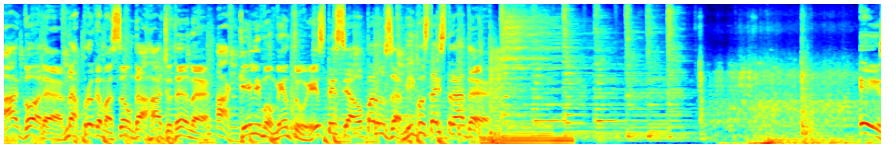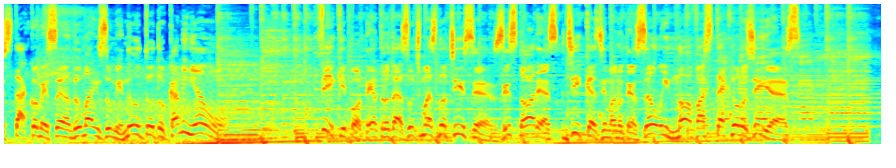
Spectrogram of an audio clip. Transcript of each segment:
Agora, na programação da Rádio Dana, aquele momento especial para os amigos da estrada. Está começando mais um minuto do caminhão. Fique por dentro das últimas notícias, histórias, dicas de manutenção e novas tecnologias.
